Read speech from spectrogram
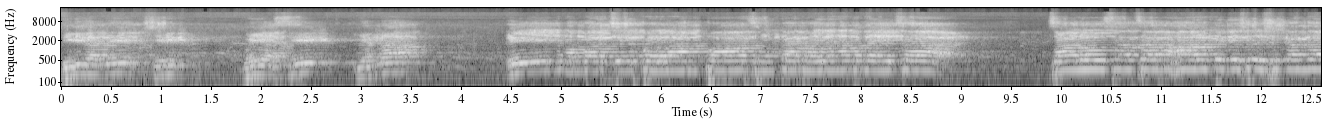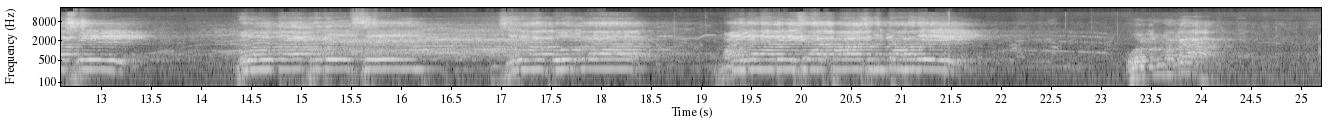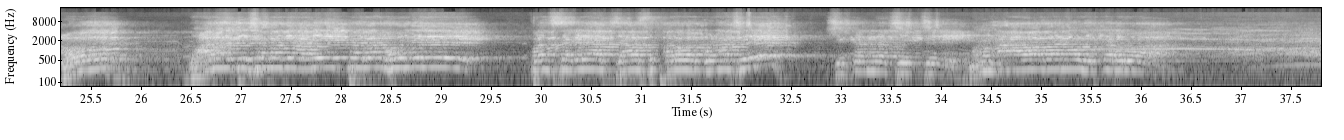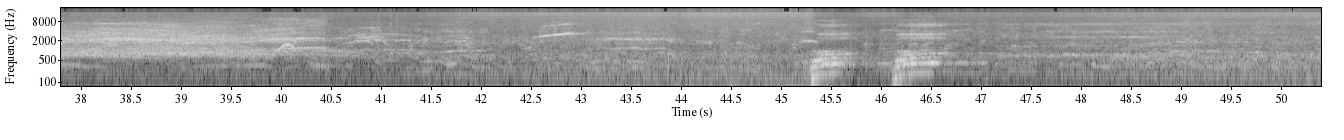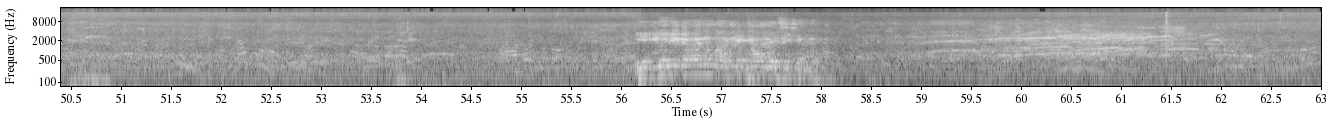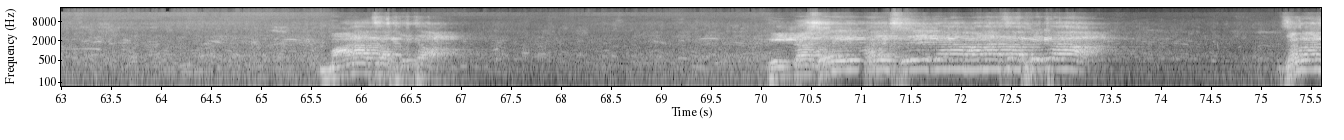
दिली जाते श्री भैया शेख यांना एक नंबरचे पैलवान पाच मिनिटात मैदानात द्यायचा चालू साचा महाराष्ट्र केसरी सिकंदर शेख विरोधा प्रदेश सिंग जिल्हा कोरगा मैदानात द्यायचा पाच मिनिटामध्ये ओरडू नका अहो, भारत देशामध्ये अनेक पैलवान होऊन गेले पण सगळ्यात जास्त फॉलोवर कोणाचे सिकंदर शेखचे म्हणून हा आवाज नाव घेतला बरोबर हो हो इंदोरीकरांना मार्केट हारले चिकन मानाचा फेटा फेटा श्री हरी मानाचा फेटा जवळ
